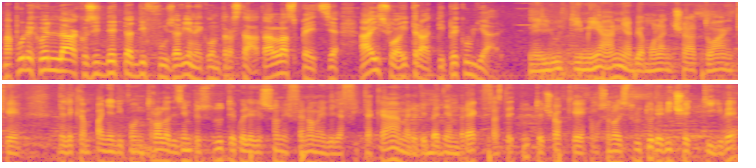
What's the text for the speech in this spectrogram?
ma pure quella cosiddetta diffusa viene contrastata. Alla Spezia ha i suoi tratti peculiari. Negli ultimi anni abbiamo lanciato anche delle campagne di controllo, ad esempio su tutte quelle che sono i fenomeni degli affittacamere, dei bed and breakfast e tutto ciò che sono le strutture ricettive,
